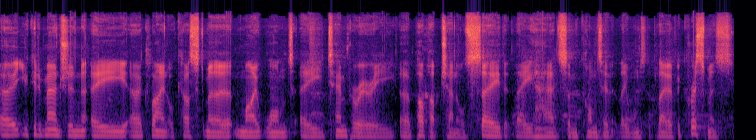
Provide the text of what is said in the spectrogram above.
uh, you could imagine a, uh client or customer might want a temporary uh, pop-up channel. Say that they had some content that they wanted to play over Christmas,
